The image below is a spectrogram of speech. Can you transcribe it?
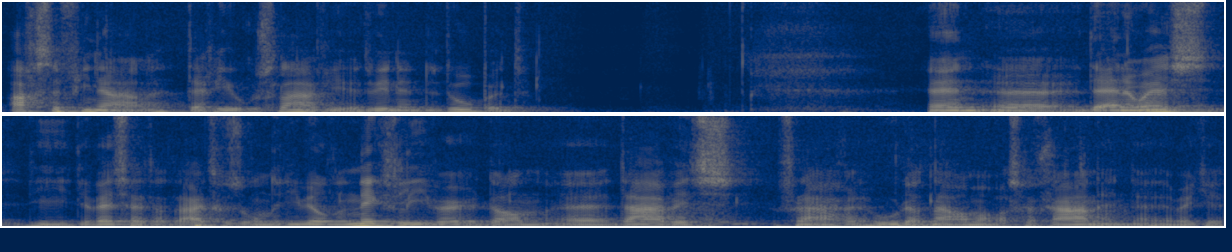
achtste finale tegen Joegoslavië het winnende doelpunt. En uh, de NOS, die de wedstrijd had uitgezonden, die wilde niks liever dan uh, Davids vragen hoe dat nou allemaal was gegaan. En weet je,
